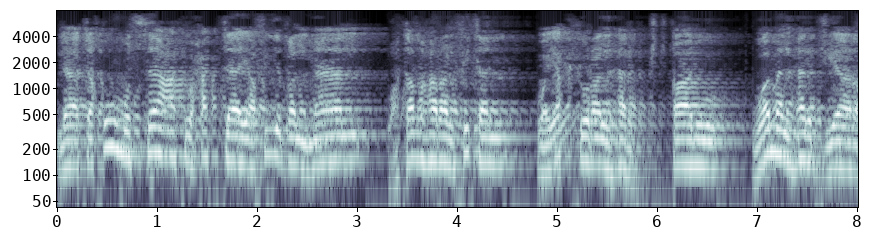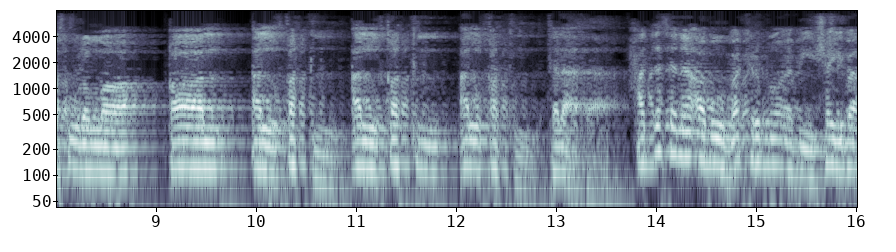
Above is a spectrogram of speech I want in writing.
لا تقوم الساعة حتى يفيض المال وتظهر الفتن ويكثر الهرج. قالوا وما الهرج يا رسول الله؟ قال القتل القتل القتل. ثلاثة. حدثنا أبو بكر بن أبي شيبة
